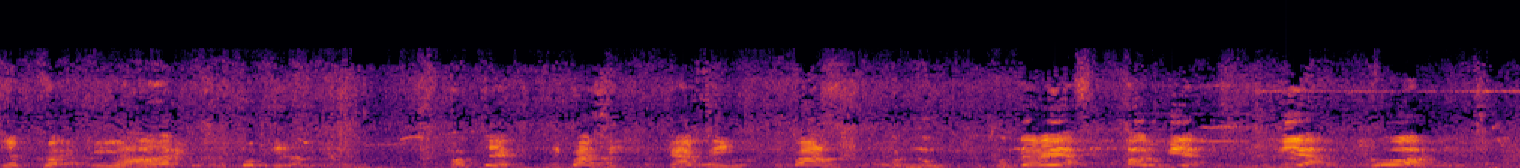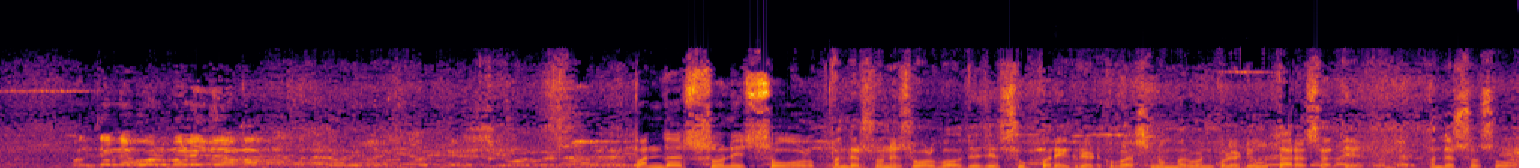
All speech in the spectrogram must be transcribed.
કપાસ સત્તેર એકાસી ત્યાસી એકાણું છન્નું પંદર હજાર છ રૂપિયા. રૂપિયા ગયા પંદરસો ને સોળ પંદરસો ને સોળ ભાવ છે. સુપર એગ્રેડ કપાસ નંબર વન ક્વોલિટી ઉતારા સાથે પંદરસો સોળ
